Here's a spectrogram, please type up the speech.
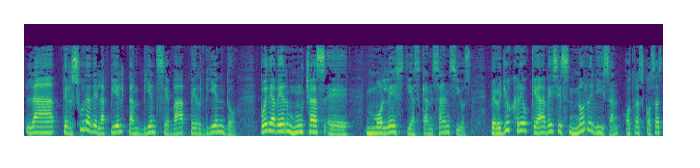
La tersura de la piel también se va perdiendo. Puede haber muchas eh, molestias, cansancios, pero yo creo que a veces no revisan otras cosas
